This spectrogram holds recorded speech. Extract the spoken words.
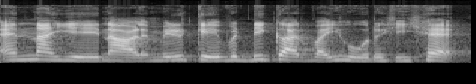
ਐਨਆਈਏ ਨਾਲ ਮਿਲ ਕੇ ਵੱਡੀ ਕਾਰਵਾਈ ਹੋ ਰਹੀ ਹੈ।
